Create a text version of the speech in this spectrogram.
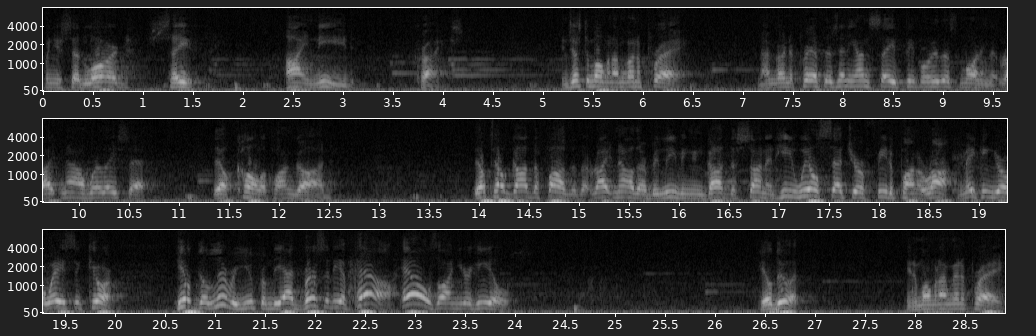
When you said, Lord, save me. I need Christ. In just a moment, I'm going to pray. And I'm going to pray if there's any unsaved people here this morning that right now, where they sit, they'll call upon God. They'll tell God the Father that right now they're believing in God the Son, and He will set your feet upon a rock, making your way secure. He'll deliver you from the adversity of hell. Hell's on your heels. He'll do it. In a moment, I'm going to pray.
